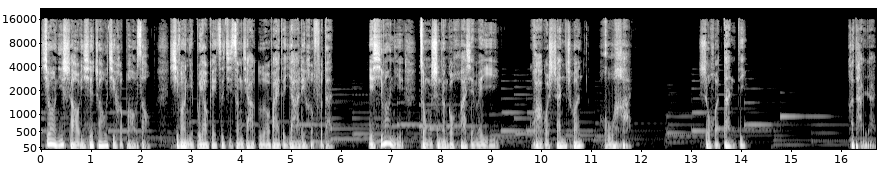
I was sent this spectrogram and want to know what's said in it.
希望你少一些着急和暴躁，希望你不要给自己增加额外的压力和负担，也希望你总是能够化险为夷，跨过山川湖海，收获淡定和坦然。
